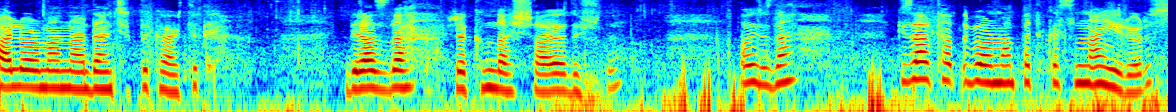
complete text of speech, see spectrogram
Karlı ormanlardan çıktık artık. Biraz da rakım da aşağıya düştü. O yüzden güzel tatlı bir orman patikasından yürüyoruz.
